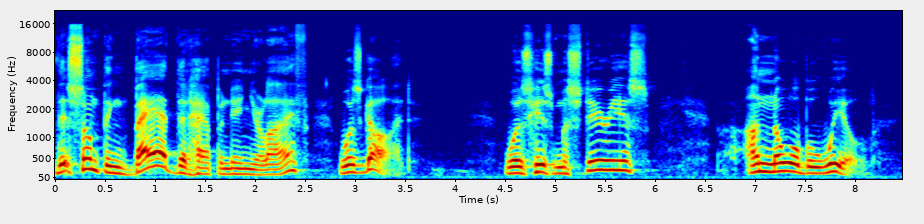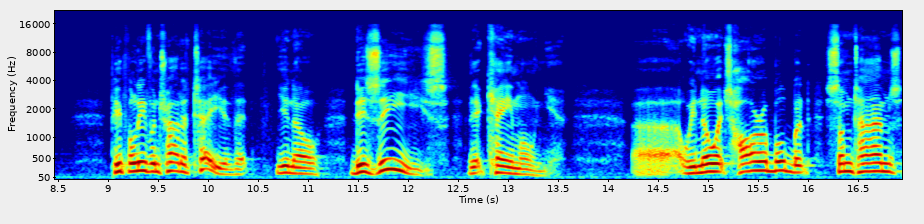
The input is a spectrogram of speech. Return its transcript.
that something bad that happened in your life was God, was His mysterious, unknowable will. People even try to tell you that, you know, disease that came on you. Uh, we know it's horrible, but sometimes,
